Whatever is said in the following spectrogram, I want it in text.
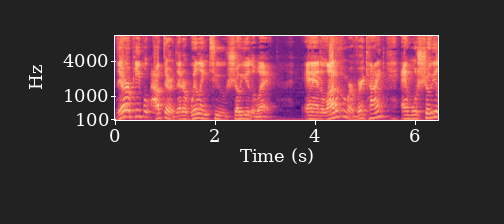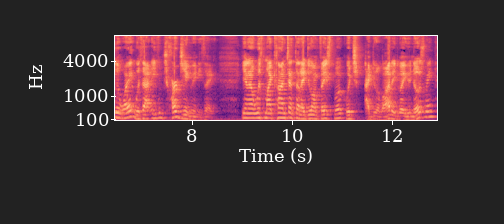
there are people out there that are willing to show you the way. And a lot of them are very kind and will show you the way without even charging you anything. You know, with my content that I do on Facebook, which I do a lot, anybody who knows me,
